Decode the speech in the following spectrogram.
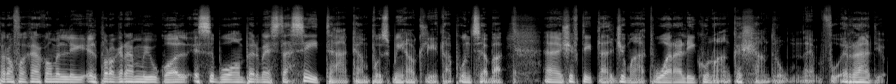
però fakarkom li il-programmi wkoll issibuhom permezz tas-sit ta' Campus 103.7 eh, xi ftit tal-ġimgħat wara li jkunu anke xandru eh, fuq ir-radju.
